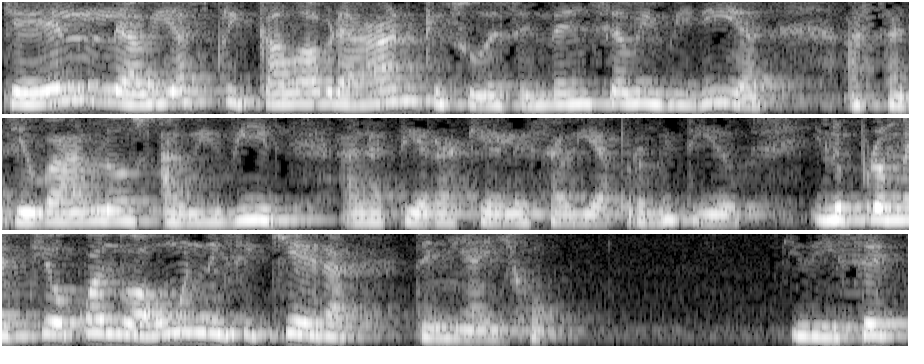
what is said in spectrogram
que él le había explicado a Abraham que su descendencia viviría hasta llevarlos a vivir a la tierra que él les había prometido. Y lo prometió cuando aún ni siquiera tenía hijo. Y dice,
